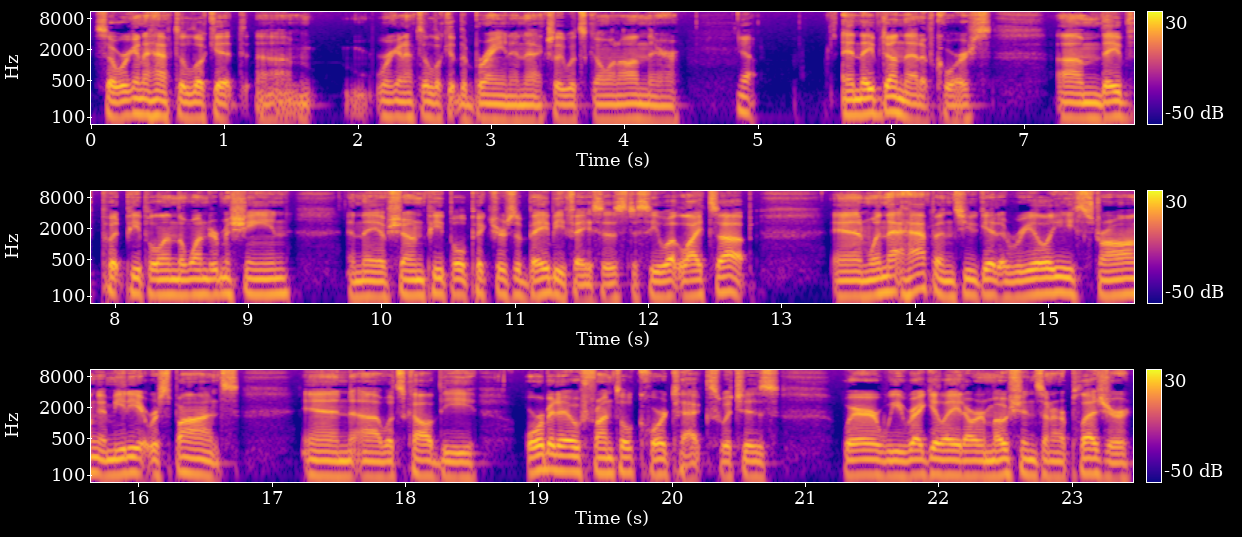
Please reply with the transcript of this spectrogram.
So we're going to have to look at um, we're going to have to look at the brain and actually what's going on there. Yeah. And they've done that, of course. Um, they've put people in the Wonder Machine, and they have shown people pictures of baby faces to see what lights up. And when that happens, you get a really strong immediate response in uh, what's called the orbitofrontal cortex, which is where we regulate our emotions and our pleasure.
